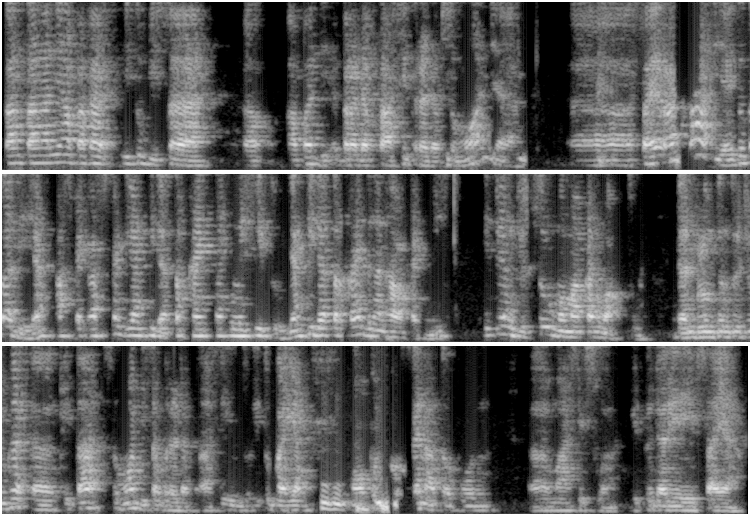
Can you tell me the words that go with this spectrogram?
tantangannya apakah itu bisa uh, apa di, beradaptasi terhadap semuanya. Uh, saya rasa ya itu tadi ya aspek-aspek yang tidak terkait teknis itu, yang tidak terkait dengan hal teknis itu yang justru memakan waktu dan belum tentu juga uh, kita semua bisa beradaptasi untuk itu bayang mhm. maupun dosen ataupun uh, mahasiswa gitu dari saya.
